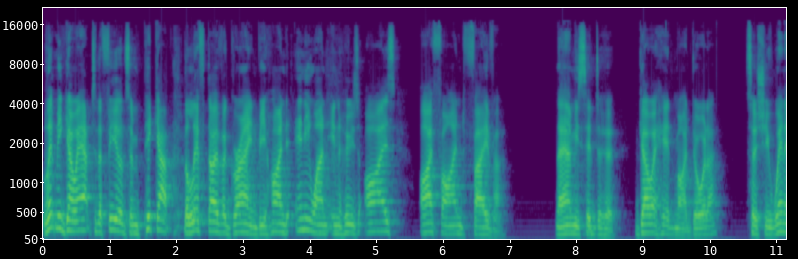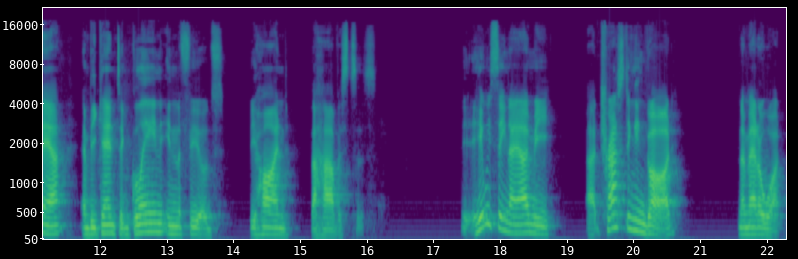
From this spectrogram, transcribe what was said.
Let me go out to the fields and pick up the leftover grain behind anyone in whose eyes I find favour. Naomi said to her, Go ahead, my daughter. So she went out and began to glean in the fields behind the harvesters. Here we see Naomi uh, trusting in God no matter what.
